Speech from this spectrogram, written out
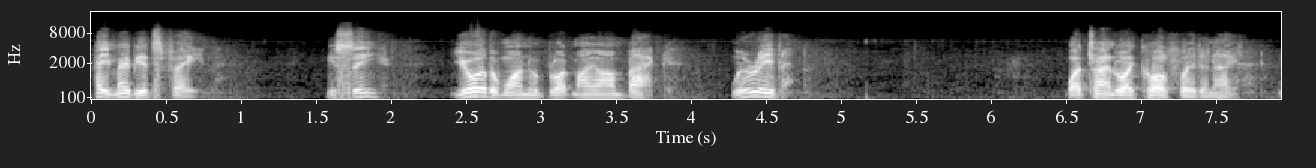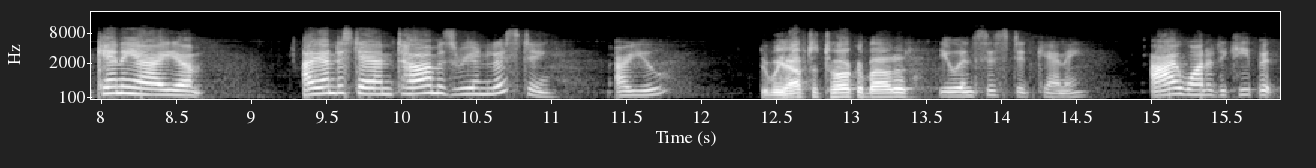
Hey, maybe it's fate. You see, you're the one who brought my arm back. We're even. What time do I call for you tonight? Kenny, I um, I understand Tom is reenlisting. Are you? Do we have to talk about it? You insisted, Kenny. I wanted to keep it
